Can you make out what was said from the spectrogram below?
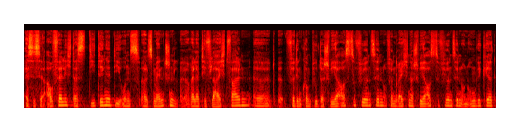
Es ist sehr auffällig, dass die Dinge, die uns als Menschen äh, relativ leicht fallen, äh, für den Computer schwer auszuführen sind und für den Rechner schwer auszuführen sind und umgekehrt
